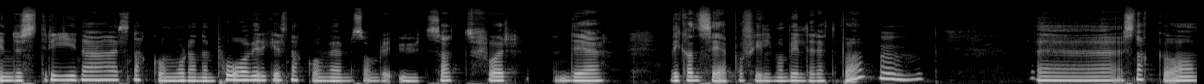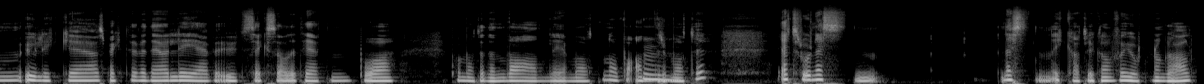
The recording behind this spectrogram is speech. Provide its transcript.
industri det er, snakke om hvordan den påvirker, snakke om hvem som blir utsatt for det vi kan se på film og bilder etterpå. Mm. Eh, snakke om ulike aspekter ved det å leve ut seksualiteten på, på den vanlige måten, og på andre måter. Jeg tror nesten, nesten ikke at vi kan få gjort noe galt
